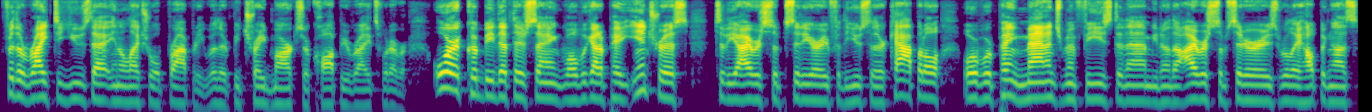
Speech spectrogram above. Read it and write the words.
for the right to use that intellectual property, whether it be trademarks or copyrights, whatever. Or it could be that they're saying, well, we got to pay interest to the Irish subsidiary for the use of their capital, or we're paying management fees to them. You know, the Irish subsidiary is really helping us,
